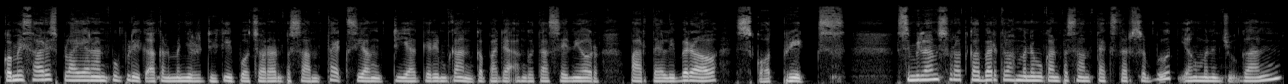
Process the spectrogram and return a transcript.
Komisaris Pelayanan Publik akan menyelidiki bocoran pesan teks yang dia kirimkan kepada anggota senior Partai Liberal Scott Briggs. Sembilan surat kabar telah menemukan pesan teks tersebut yang menunjukkan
